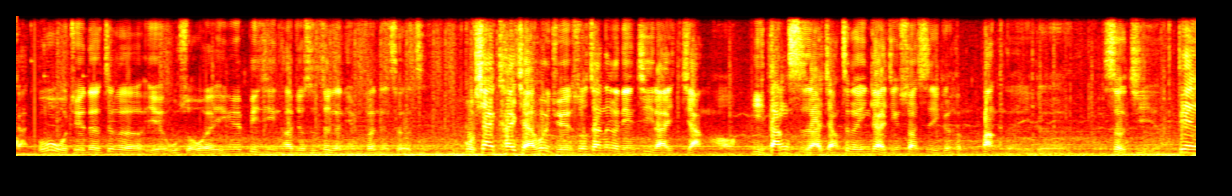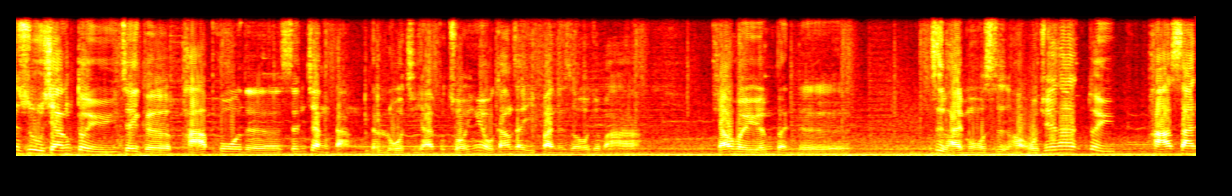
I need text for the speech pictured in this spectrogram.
感。不过我觉得这个也无所谓，因为毕竟它就是这个年份的车子。我现在开起来会觉得说，在那个年纪来讲哦，以当时来讲，这个应该已经算是一个很棒的一个设计了。变速箱对于这个爬坡的升降档的逻辑还不错，因为我刚刚在一半的时候我就把它调回原本的自排模式哈，我觉得它对于爬山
